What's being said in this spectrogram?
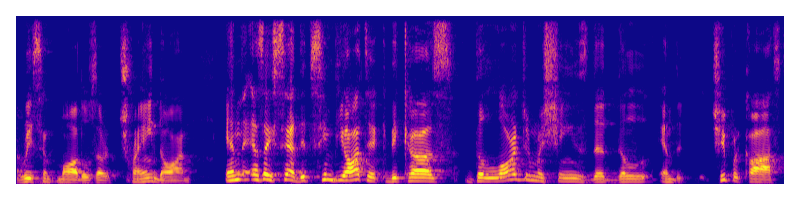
recent models are trained on. And as I said, it's symbiotic because the larger machines the, the, and the cheaper cost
